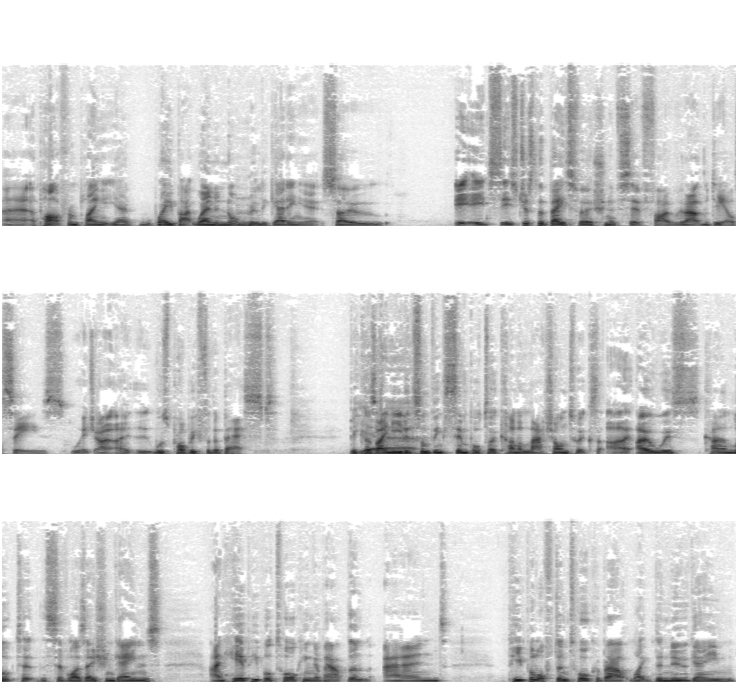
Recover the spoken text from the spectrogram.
uh, apart from playing it yeah way back when and not really getting it. So it's it's just the base version of Civ Five without the DLCs, which I, I it was probably for the best because I needed something simple to kind of latch onto it. 'cause I I always kind of looked at the Civilization games and hear people talking about them and. People often talk about like the new game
